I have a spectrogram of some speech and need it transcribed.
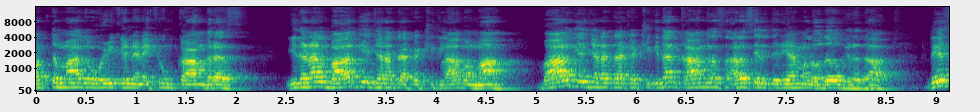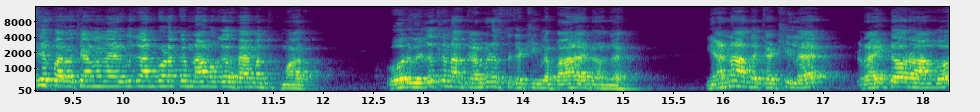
மொத்தமாக ஒழிக்க நினைக்கும் காங்கிரஸ். இதனால் பாரதிய ஜனதா கட்சிக்கு லாபமா? பாரதிய ஜனதா கட்சிக்கு தான் காங்கிரஸ் அரசியல் தெரியாமல் உதவுகிறதா? தேசிய பார்வை சேனல் நேர்களுக்கு அன்பு வணக்கம். நான் உங்கள் ஹேமந்த் குமார். ஒரு விதத்தில் நான் கம்யூனிஸ்ட் கட்சிகளை பாராட்டுவாங்க ஏன்னா அந்த கட்சியில் ரைட்டோ ராங்கோ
